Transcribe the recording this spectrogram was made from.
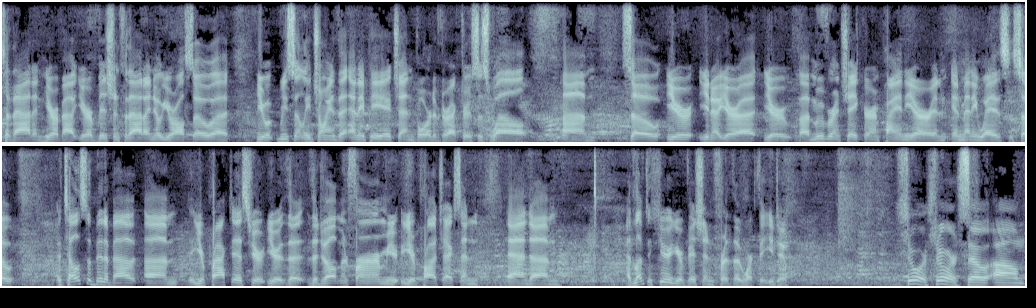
to that and hear about your vision for that. I know you're also uh, you recently joined the NAPHN board of directors as well. Um, so, you're you know you're a you're a mover and shaker and pioneer in, in many ways. So. uh, Tell us a bit about um, your practice, your, your the, the development firm, your, your projects, and and um, I'd love to hear your vision for the work that you do. Sure, sure. So, um,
